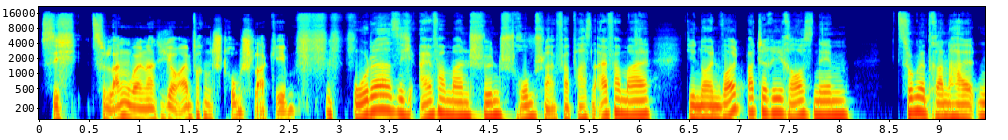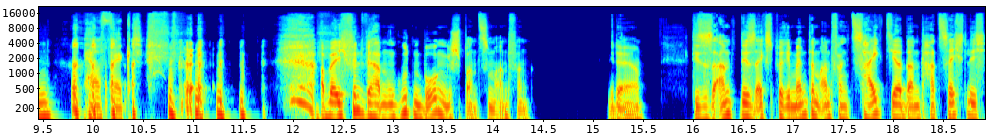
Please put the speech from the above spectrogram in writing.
sich zu langweilen natürlich auch einfach einen Stromschlag geben. Oder sich einfach mal einen schönen Stromschlag verpassen. Einfach mal die 9 Volt Batterie rausnehmen, Zunge dran halten. Perfekt. aber ich finde, wir haben einen guten Bogen gespannt zum Anfang. Wieder, ja. Dieses, An dieses Experiment am Anfang zeigt ja dann tatsächlich,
